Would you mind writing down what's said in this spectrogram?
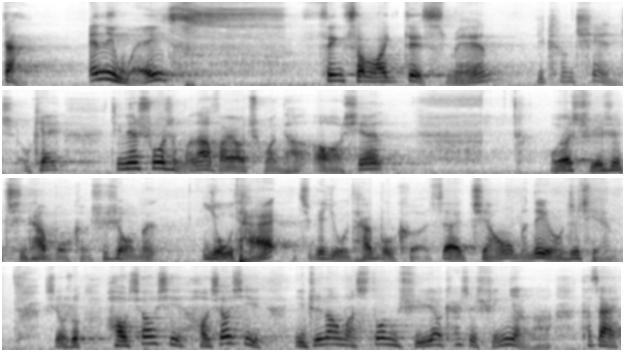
但，anyways，things are like this, man. You can't change. OK，今天说什么呢？法要去管它哦。先，我要学学其他博客，学学我们。有台几个有台博客在讲我们内容之前，先要说好消息，好消息，你知道吗？Storm 徐要开始巡演了，他在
